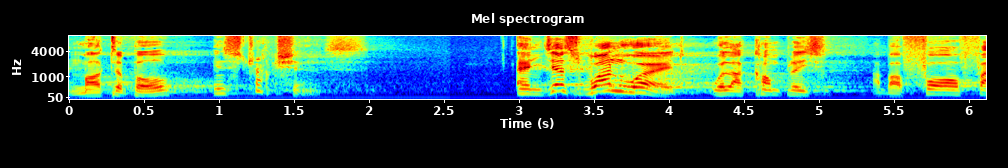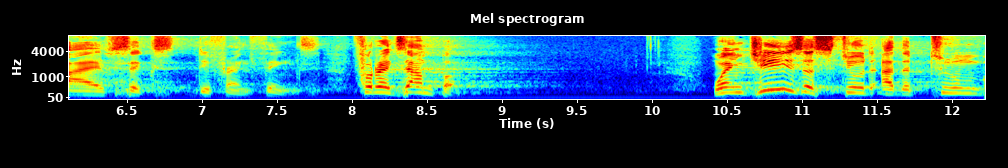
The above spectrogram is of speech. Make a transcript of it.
multiple instructions. And just one word will accomplish about four, five, six different things. For example, when Jesus stood at the tomb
